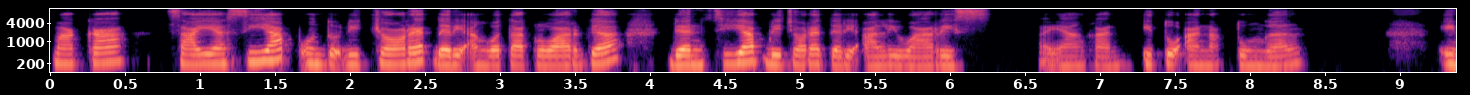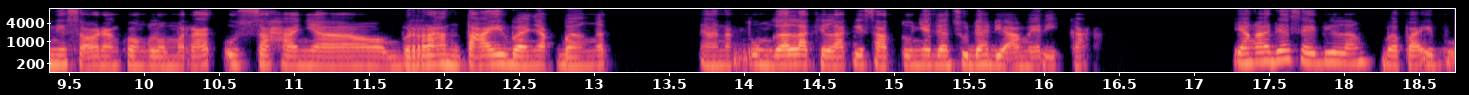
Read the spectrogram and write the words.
maka saya siap untuk dicoret dari anggota keluarga dan siap dicoret dari ahli waris." Bayangkan, itu anak tunggal, ini seorang konglomerat, usahanya berantai banyak banget, anak tunggal laki-laki satunya dan sudah di Amerika. Yang ada saya bilang, "Bapak, Ibu,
